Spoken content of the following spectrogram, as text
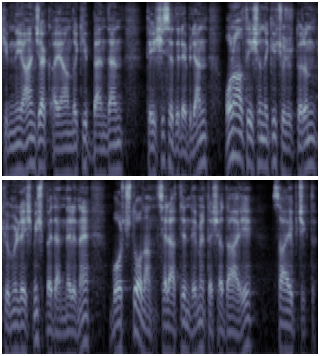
kimliği ancak ayağındaki benden teşhis edilebilen 16 yaşındaki çocukların kömürleşmiş bedenlerine borçlu olan Selahattin Demirtaş'a dahi sahip çıktı.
